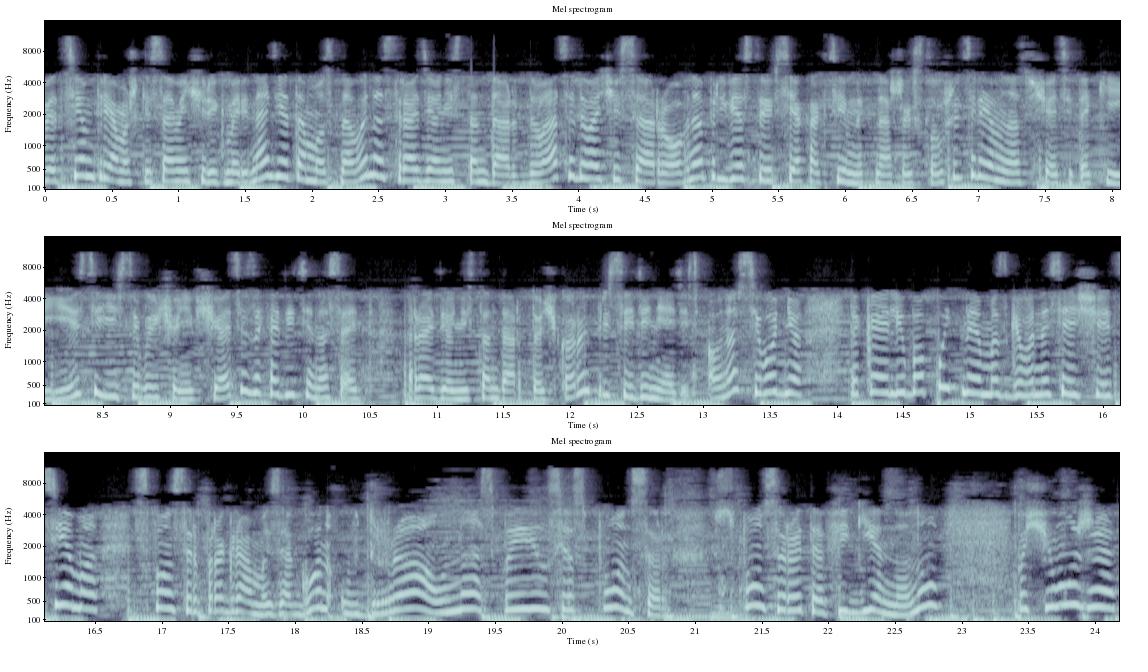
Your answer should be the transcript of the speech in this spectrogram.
Ребят, всем трямушки, с вами Чурик Маринади, это Мост на вынос, радио Нестандарт, 22 часа ровно, приветствую всех активных наших слушателей, у нас в чате такие есть, и если вы еще не в чате, заходите на сайт радионестандарт.ру и присоединяйтесь. А у нас сегодня такая любопытная мозговыносящая тема, спонсор программы «Загон Удра», у нас появился спонсор, спонсор это офигенно, ну, почему же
